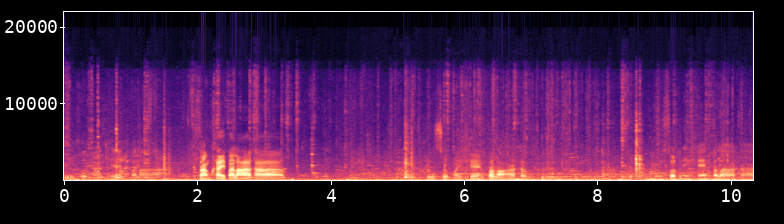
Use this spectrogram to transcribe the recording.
กุ้งสดแค่ปลาร้าสามไข่ปลาร้าครับกุ้งสดหอยแครงปลาร้าครับกุ้งสดหอยแครงปลาร้าครั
